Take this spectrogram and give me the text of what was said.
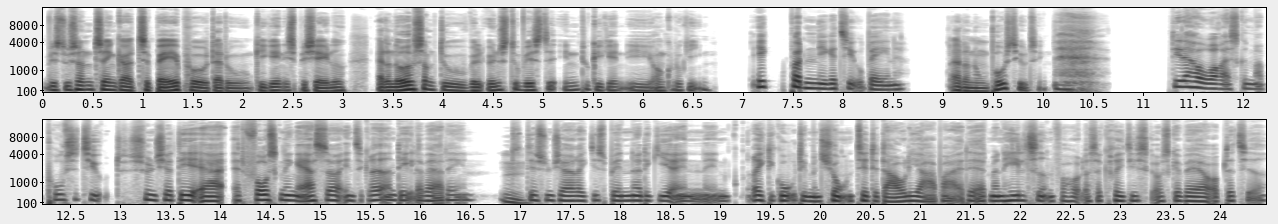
hvis du sådan tænker tilbage på, da du gik ind i specialet, er der noget, som du vil ønske, du vidste, inden du gik ind i onkologien? Ikke på den negative bane. Er der nogle positive ting? Det, der har overrasket mig positivt, synes jeg, det er, at forskning er så integreret en del af hverdagen. Mm. Det synes jeg er rigtig spændende, og det giver en, en rigtig god dimension til det daglige arbejde, at man hele tiden forholder sig kritisk og skal være opdateret.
